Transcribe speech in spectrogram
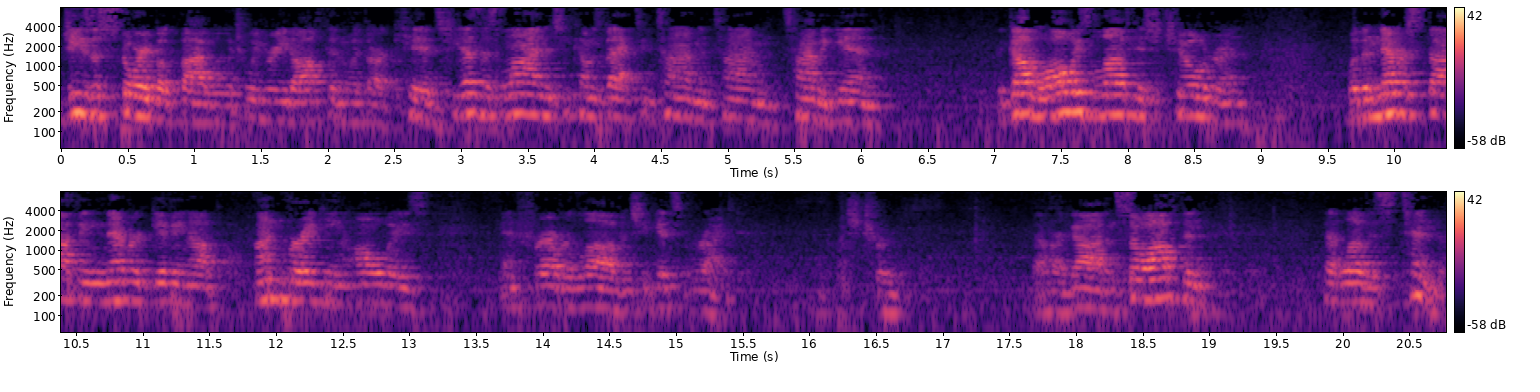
Jesus Storybook Bible, which we read often with our kids, she has this line that she comes back to time and time and time again. That God will always love his children with a never stopping, never giving up, unbreaking, always and forever love. And she gets it right. It's true about our God. And so often, that love is tender.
